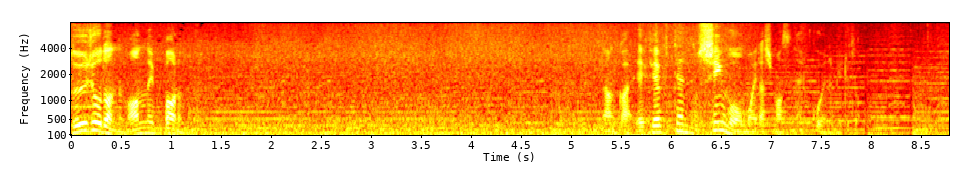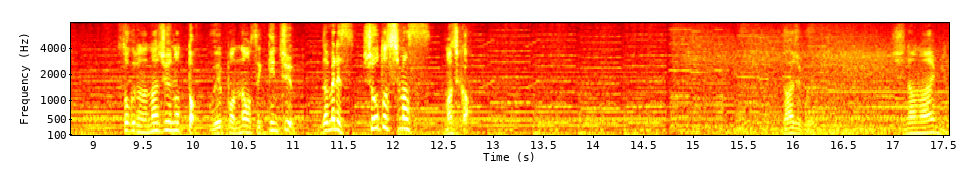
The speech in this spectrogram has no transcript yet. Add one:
通常弾でもあんないっぱいあるの？なんか FF10 のシンを思い出しますね。こういうの見ると。速度70ノット。ウェポンなお接近中。ダメです。衝突します。マジか。大丈夫？死なないみんな。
